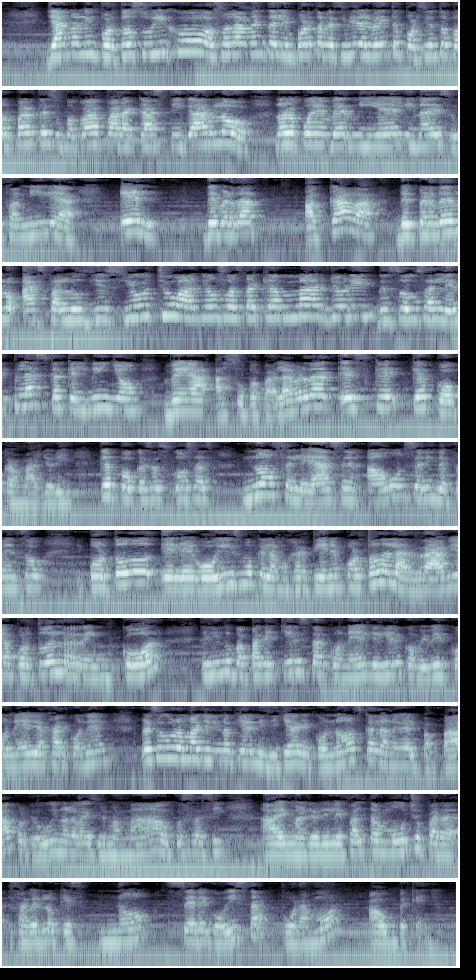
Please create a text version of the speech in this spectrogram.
¿Ya no le importó su hijo o solamente le importa recibir el 20% por parte de su papá para castigarlo? No lo pueden ver ni él ni nadie de su familia. Él, de verdad, acaba de perderlo hasta los 18 años hasta que a Marjorie de Sousa le plazca que el niño vea a su papá. La verdad es que qué poca Marjorie, qué poca esas cosas no se le hacen a un ser indefenso por todo el egoísmo que la mujer tiene, por toda la rabia, por todo el rencor teniendo un papá que quiere estar con él, que quiere convivir con él, viajar con él, pero seguro Marjorie no quiere ni siquiera que conozca la novia del papá, porque uy, no le va a decir mamá o cosas así. Ay, Marjorie, le falta mucho para saber lo que es no ser egoísta por amor a un pequeño.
